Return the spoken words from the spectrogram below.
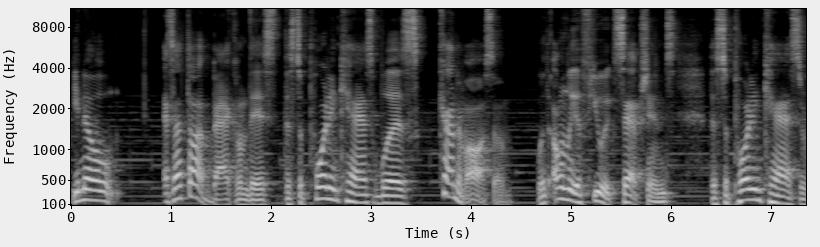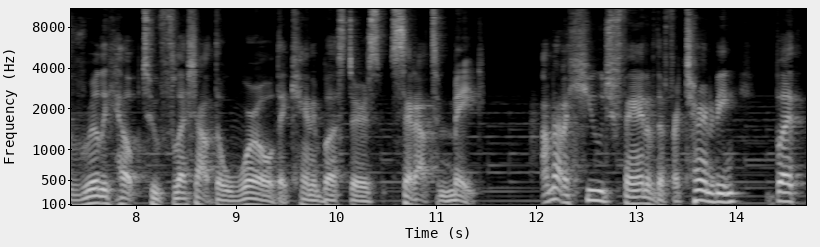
you know, as I thought back on this, the supporting cast was kind of awesome. With only a few exceptions, the supporting cast really helped to flesh out the world that Cannon Busters set out to make. I'm not a huge fan of the fraternity, but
